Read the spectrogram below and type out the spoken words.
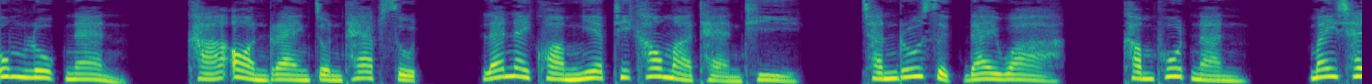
อุ้มลูกแน่น ขาอ่อนแรงจนแทบสุด และในความเงียบที่เข้ามาแทนที่ ฉันรู้สึกได้ว่าคำพูดนั้น ไม่ใช่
